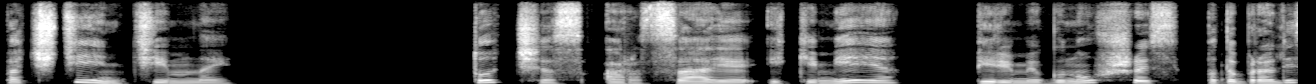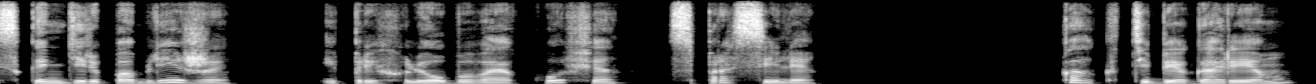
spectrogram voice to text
почти интимной. Тотчас Арсая и Кемея, перемигнувшись, подобрались к Индире поближе и, прихлебывая кофе, спросили. «Как тебе, гарем?»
